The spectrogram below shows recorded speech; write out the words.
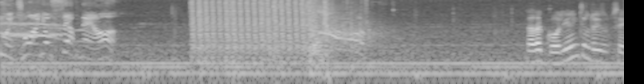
यू एंजॉय योरसेल्फ नाउ हाँ ज़्यादा गोलियाँ नहीं चल रही तुमसे?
